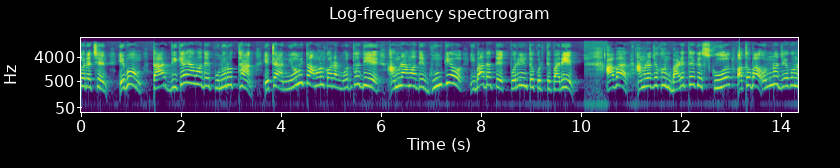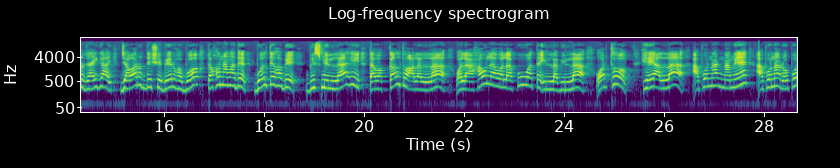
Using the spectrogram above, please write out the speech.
করেছেন এবং তার দিকে আমাদের পুনরুত্থান। এটা নিয়মিত আমল করার মধ্য দিয়ে আমরা আমাদের ঘুমকেও ইবাদাতে পরিণত করতে পারি। আবার আমরা যখন বাড়ি থেকে স্কুল অথবা অন্য যে কোনো জায়গায় যাওয়ার উদ্দেশ্যে বের হব, তখন আমাদের বলতে হবে, বিসমিল্লাহি তাওয়াক্কাল তো আলাল্লাহ, ওয়ালা হাউলা ওয়ালা কুয়াতা ইল্লা বিল্লাহ। অর্থ, হে আল্লাহ, আপনার নামে আপনার ওপর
